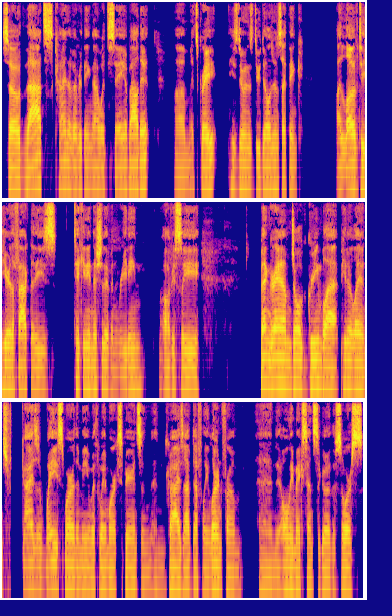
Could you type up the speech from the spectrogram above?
So that's kind of everything i would say about it. Um, it's great he's doing his due diligence. I think i love to hear the fact that he's taking the initiative and reading. Obviously Ben Graham, Joel Greenblatt, Peter Lynch, guys are way smarter than me with way more experience and, and guys I've definitely learned from. And it only makes sense to go to the source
